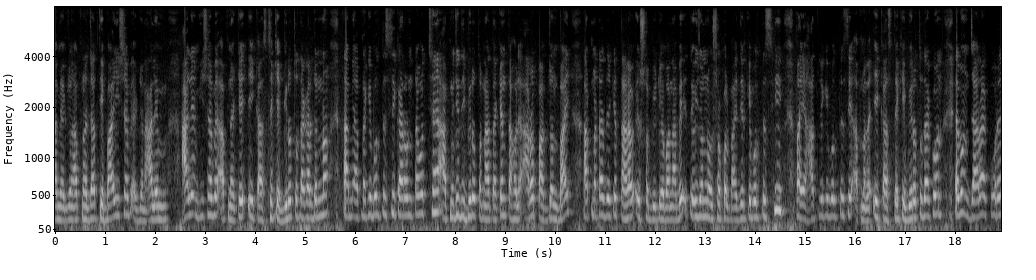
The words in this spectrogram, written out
আমি একজন আপনার জাতীয় ভাই হিসাবে একজন আলেম আলেম হিসাবে আপনাকে এই কাজ থেকে বিরত থাকার জন্য আমি আপনাকে বলতেছি, কারণটা হচ্ছে আপনি যদি বিরত না থাকেন তাহলে আরও পাঁচজন ভাই আপনারটা দেখে তারাও এসব ভিডিও বানাবে। তো এই জন্য সকল ভাইদেরকে বলতেছি ভাই হাত রেখে বলতেছি, আপনারা এই কাজ থেকে বিরত থাকুন এবং যারা করে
